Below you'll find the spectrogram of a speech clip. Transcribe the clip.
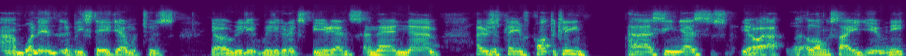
um, one in Liberty Stadium, which was you know a really really good experience. And then um, I was just playing for Pontyclun uh, seniors, you know, alongside uni.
